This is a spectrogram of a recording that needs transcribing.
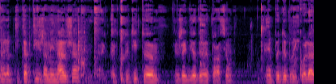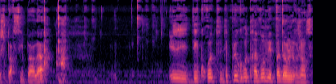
Alors, petit à petit, j'aménage quelques petites, euh, j'allais dire des réparations. Un peu de bricolage par-ci, par-là. Et des, des plus gros travaux, mais pas dans l'urgence.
